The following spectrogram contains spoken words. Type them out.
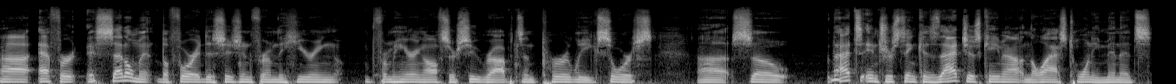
uh, effort a settlement before a decision from the hearing from hearing officer Sue Robinson per league source. Uh, so that's interesting because that just came out in the last 20 minutes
